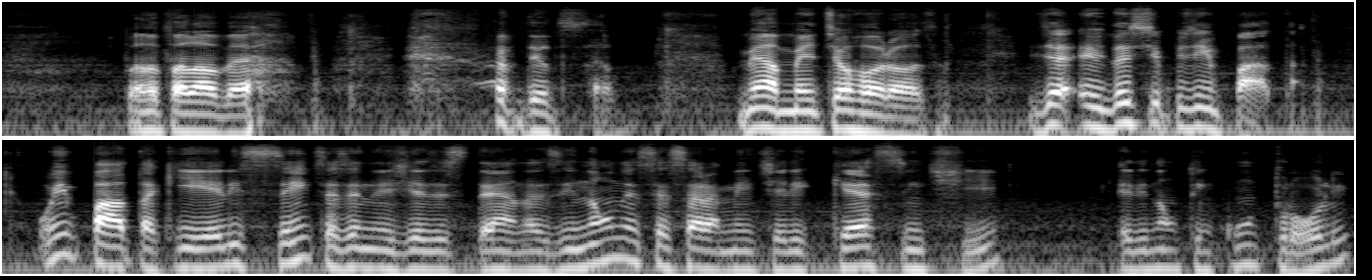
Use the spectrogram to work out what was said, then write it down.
Para não falar velho. Meu Deus do céu. Minha mente é horrorosa. Dois tipos de empata. O empata que ele sente as energias externas e não necessariamente ele quer sentir, ele não tem controle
